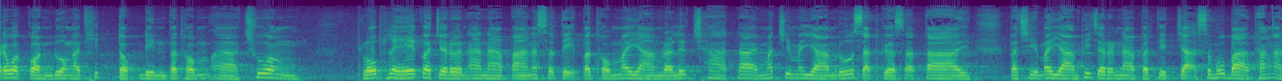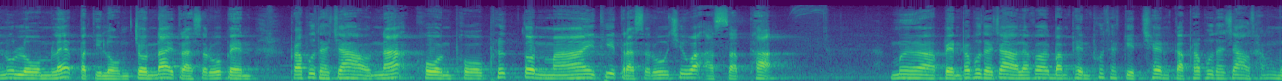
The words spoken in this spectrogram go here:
เรียกว่าก่อนดวงอาทิตย์ตกดินปฐมช่วงโพลเพลก็เจริญอาณาปานสติปฐมมยามระลึกชาติได้ มัชชิมยามรู้สัตว์เกิดสัตว์ตายปชิมยามพิจารณาปฏิจจสมุปบาททั้งอนุโลมและปฏิโลมจนได้ตรัสรู้เป็นพระพุทธเจ้าณโคนโพพฤกต้นไม้ที่ตรัสรู้ชื่อว่าอัศทธะเมื่อเป็นพระพุทธเจ้าแล้วก็บำเพ็ญพุทธกิจเช่นกับพระพุทธเจ้าทั้งม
